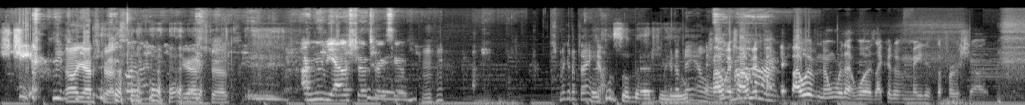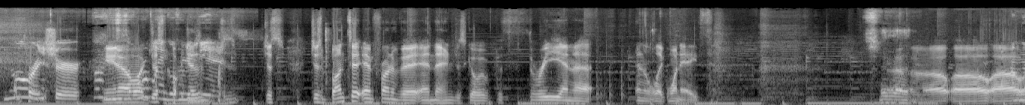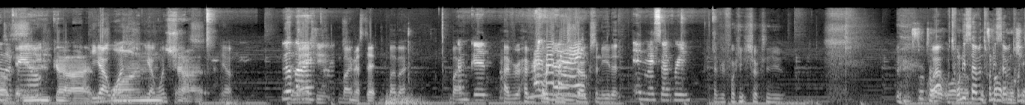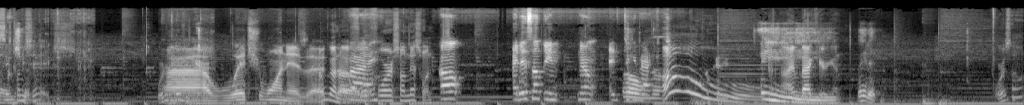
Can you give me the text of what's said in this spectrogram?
Shit! Oh, you're out of strokes. Oh, You're out of strokes. I'm gonna be out of strokes very soon. Mm-hmm. Just make it up that I feel so bad for Make you. If I, if, I, if, I, if I would have known where that was, I could have made it the first shot. No. I'm pretty sure. Fuck, You this is a know what? Just, angle for me to just, just, just, just bunt it in front of it, and then just go with three and a, and like one eighth. Look. Uh, oh, oh, oh. gonna Okay. you got You got one. You got one shot. chance. Yep. Goodbye. And she, Bye. she missed it. Bye bye. Bye. I'm good. Have your have your Bye 14 bye. strokes and eat it. In my suffering. Have your 14 strokes you eat still Wow, with one 27, 27, 26, 26. Where do we go from Uh, which one is it? I'm gonna Bye. full force on this one. Oh, I did something. No, I took Oh, it back. no. Oh! Hey. I'm back here again. Made it. Forza?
